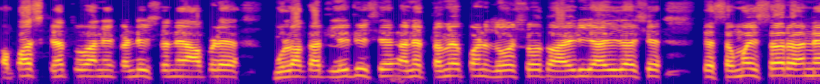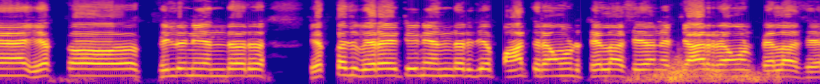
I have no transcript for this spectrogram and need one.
કપાસ ખેંચવાની કન્ડિશને આપણે મુલાકાત લીધી છે. અને તમે પણ જોશો તો આઈડિયા આવી જશે કે સમયસર અને એક ફિલ્ડની અંદર, એક જ વેરાયટીની અંદર જે પાંચ રાઉન્ડ થયેલા છે અને ચાર રાઉન્ડ પહેલાં છે.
